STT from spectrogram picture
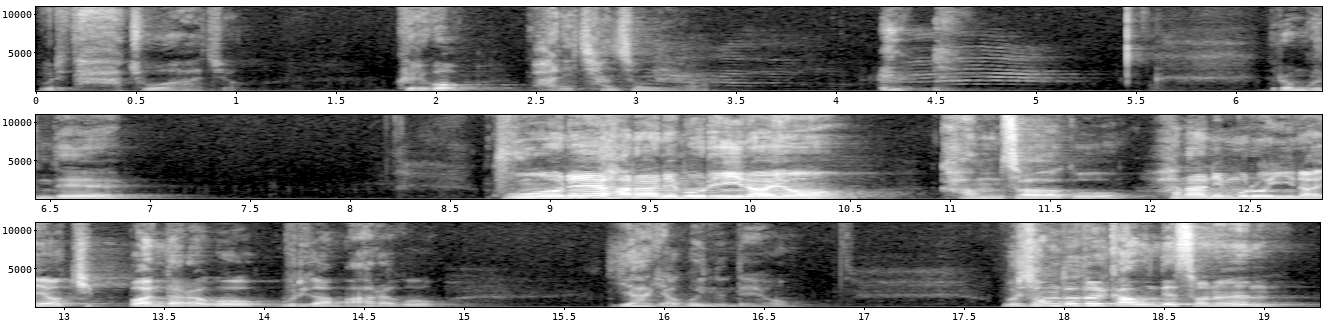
우리 다 좋아하죠. 그리고 많이 찬송해요. 여러분 근데 구원의 하나님으로 인하여 감사하고 하나님으로 인하여 기뻐한다라고 우리가 말하고 이야기하고 있는데요. 우리 성도들 가운데서는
